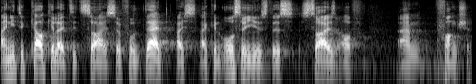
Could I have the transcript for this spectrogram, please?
I need to calculate its size. So for that, I, I can also use this size of um, function.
